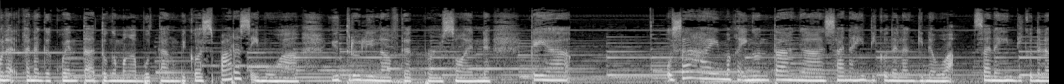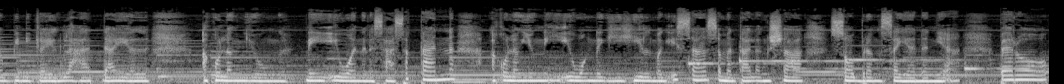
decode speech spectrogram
wala ka nagakwenta ato nga mga butang because para sa imuha you truly love that person. Kaya usahay makaingon ta nga sana hindi ko na lang ginawa. Sana hindi ko na lang binigay ang lahat dahil ako lang yung naiiwan na nasasaktan. Ako lang yung naiiwang naghihil mag-isa samantalang siya sobrang saya na niya. Pero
